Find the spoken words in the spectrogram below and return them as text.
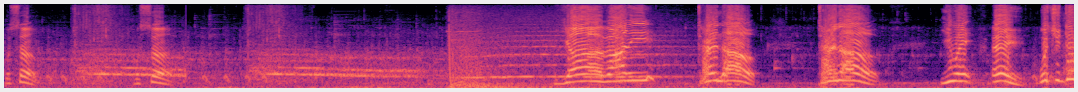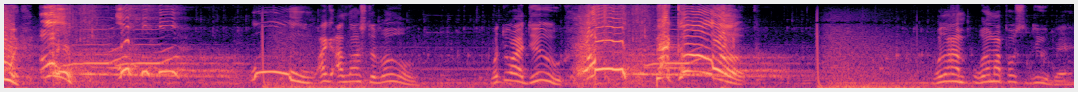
What's up? What's up? Yo, Ronnie! Turn up! Turn up! You ain't. Hey, what you doing? Oh! Ooh! I, I lost the roll. What do I do? Oh! Back up! What am What am I supposed to do, man?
